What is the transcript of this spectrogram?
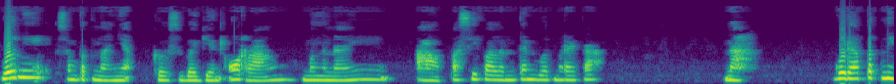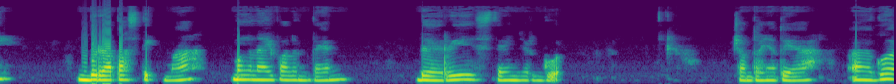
Gue nih sempet nanya ke sebagian orang mengenai apa sih Valentine buat mereka. Nah, gue dapet nih beberapa stigma mengenai Valentine dari stranger gue. Contohnya tuh ya, uh, gue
